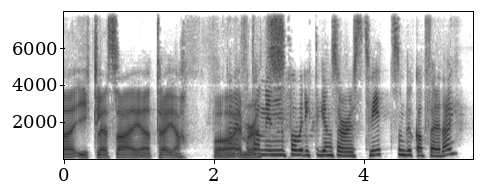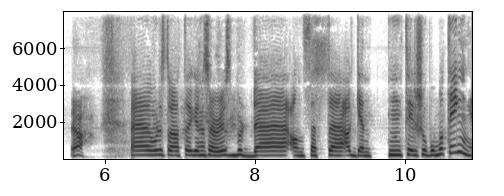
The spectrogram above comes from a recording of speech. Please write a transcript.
eh, ikle seg trøya på Emirates. Kan jeg få ta min favoritt Gunnosaurus-tweet som dukka opp før i dag? Ja. Hvor det står at Gunnosaurus burde ansette agenten til Choupo-Moting,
